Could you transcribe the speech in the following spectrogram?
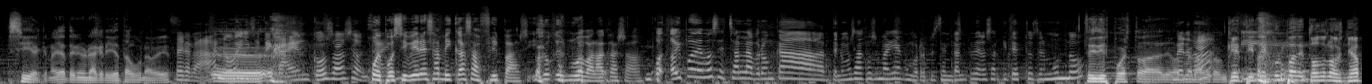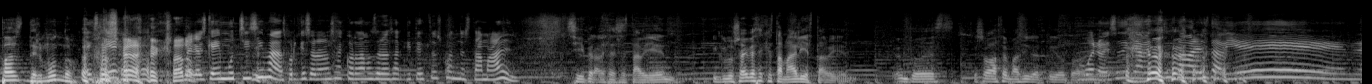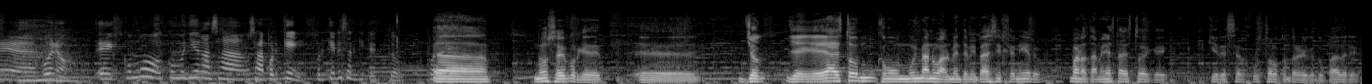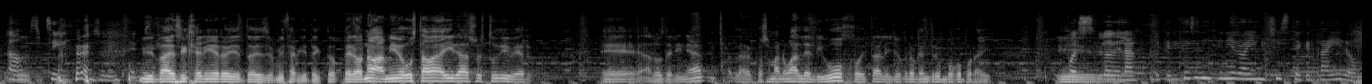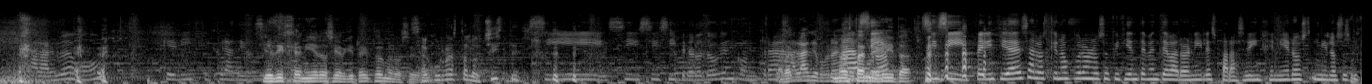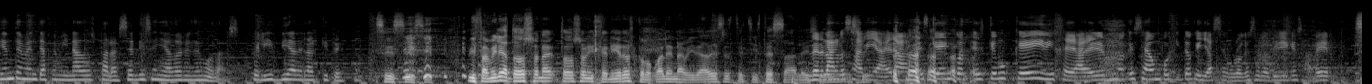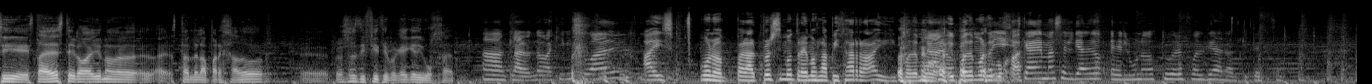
Sí, el que no haya tenido una grieta alguna vez. ¿Verdad? ¿No? Y si te Eh, caen cosas. se Joder, caen. pues si vienes a mi casa flipas. Y eso que es nueva la casa. Po- Hoy podemos echar la bronca. Tenemos a José María como representante de los arquitectos del mundo. Estoy dispuesto a llevarme ¿Verdad? la bronca. Que tiene Y- culpa de todos los ñapas del mundo. Es que, claro. Pero es que hay muchísimas, porque solo nos acordamos de los arquitectos cuando está mal. Sí, pero a veces está bien. Incluso hay veces que está mal y está bien. Entonces, eso lo hace más divertido todavía. Bueno, eso de que a veces está mal está bien. Eh, bueno, eh, ¿cómo, ¿cómo llegas a...? O sea, ¿por qué? ¿Por qué eres arquitecto? ¿Por qué? Ah, no sé, porque eh, yo llegué a esto como muy manualmente. Mi padre es ingeniero. Bueno, también está esto de que quieres ser justo lo contrario que tu padre. Ah, Entonces, sí, eso dice. Mi padre es ingeniero y entonces yo me hice arquitecto. Pero no, a mí me gustaba ir a su estudio y ver eh, a los delinear, la cosa manual del dibujo y tal, y yo creo que entré un poco por ahí. Pues lo, de la, lo que dices el ingeniero, hay un chiste que he traído para luego, que dice, espérate. Si es de ingenieros y arquitectos, me lo sé. Se ocurre hasta los chistes. Sí, sí, sí, sí, pero lo tengo que encontrar. Ahora, Ojalá que no está en sí. negrita. Sí, sí, felicidades a los que no fueron lo suficientemente varoniles para ser ingenieros ni lo suficientemente afeminados para ser diseñadores de modas. Feliz día del arquitecto. Sí, sí, sí. Mi familia todos son, todos son ingenieros, con lo cual en Navidades este chiste sale. Verdad, sí, lo sí. sabía. Era, es, que, es que busqué y dije, a ver, uno que sea un poquito que ya seguro que se lo tiene que saber. Sí, está este y luego hay uno, de- está el del aparejador. Eh, pero eso es difícil porque hay que dibujar. Ah, claro, no, aquí visual. Ay, bueno, para el próximo traemos la pizarra y podemos, Claro. y podemos Oye, dibujar. Es que además el, día de- el 1 de octubre fue el día del arquitecto.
